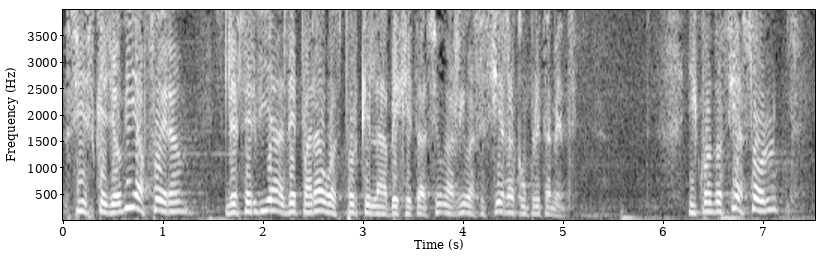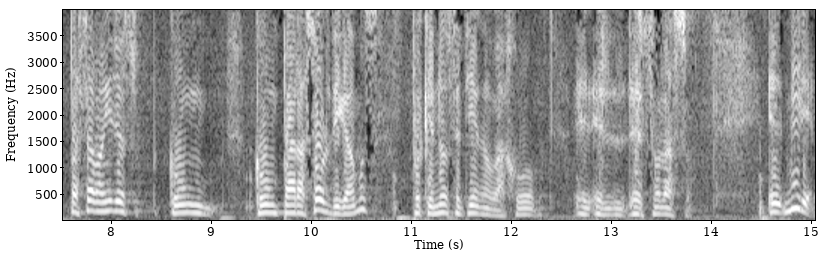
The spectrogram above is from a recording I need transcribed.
si es que llovía afuera, les servía de paraguas porque la vegetación arriba se cierra completamente. Y cuando hacía sol, pasaban ellos con, con un parasol, digamos, porque no sentían abajo el, el- el solazo. Eh, mire,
